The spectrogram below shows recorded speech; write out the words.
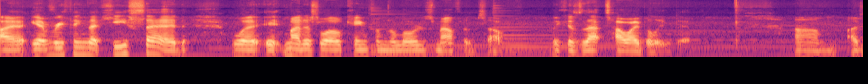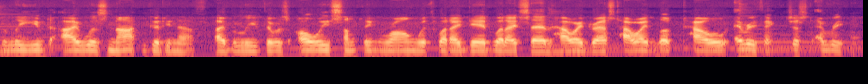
I everything that he said what it might as well came from the Lord's mouth himself, because that's how I believed it. Um, I believed I was not good enough. I believed there was always something wrong with what I did, what I said, how I dressed, how I looked, how everything, just everything.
